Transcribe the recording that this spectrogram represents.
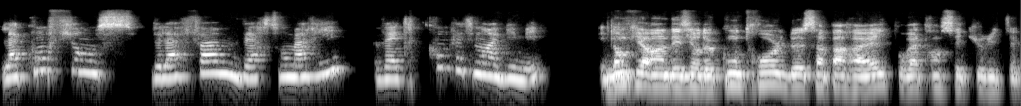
la confiance de la femme vers son mari va être complètement abîmée. Et donc, il y aura un désir de contrôle de sa part à elle pour être en sécurité.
